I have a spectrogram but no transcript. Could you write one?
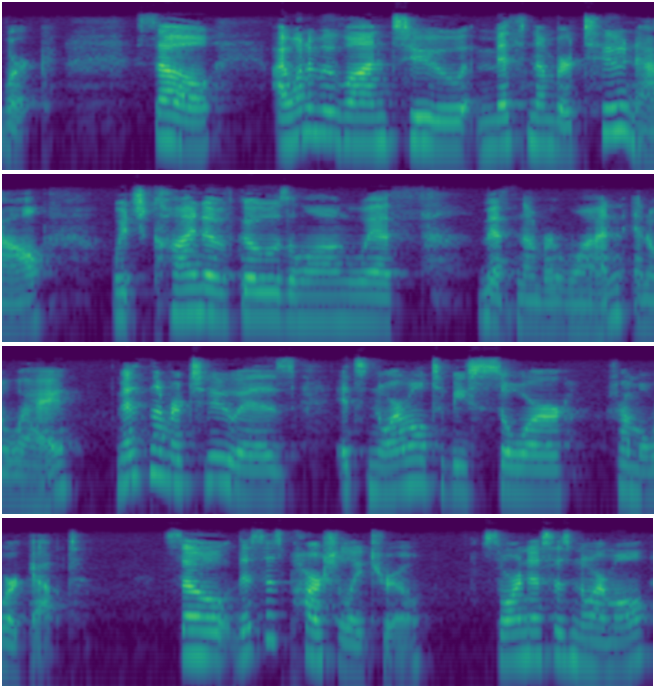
work. So, I want to move on to myth number two now, which kind of goes along with myth number one in a way. Myth number two is it's normal to be sore from a workout. So this is partially true. Soreness is normal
